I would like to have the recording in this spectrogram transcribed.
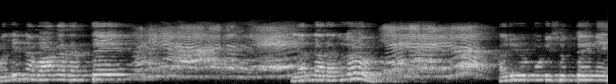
ಮಲಿನವಾಗದಂತೆ ಎಲ್ಲರಲ್ಲೂ ಅರಿವು ಮೂಡಿಸುತ್ತೇನೆ.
